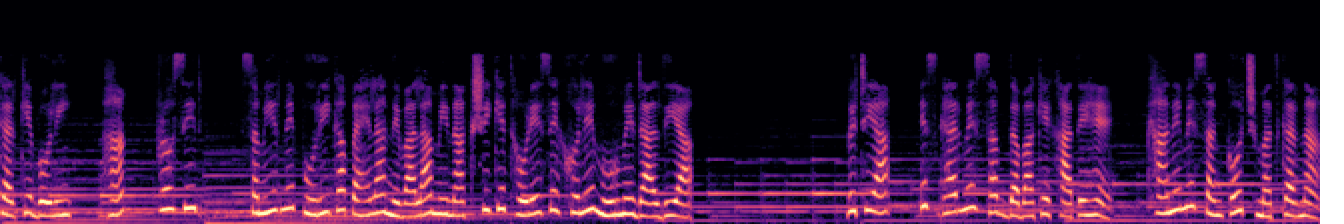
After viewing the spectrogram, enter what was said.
करके बोली हाँ प्रोसीड। समीर ने पूरी का पहला निवाला मीनाक्षी के थोड़े से खुले मुँह में डाल दिया। बिटिया, इस घर में सब दबा के खाते हैं। खाने में संकोच मत करना।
